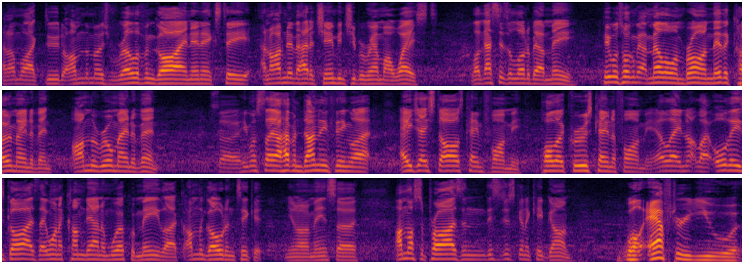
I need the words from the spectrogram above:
And I'm like, dude, I'm the most relevant guy in NXT, and I've never had a championship around my waist. Like, that says a lot about me. People talking about Melo and Bron, they're the co main event. I'm the real main event. So he wants to say I haven't done anything like AJ Styles came to find me, Apollo Crews came to find me, LA, not like all these guys, they want to come down and work with me. Like, I'm the golden ticket. You know what I mean? So I'm not surprised, and this is just going to keep going. Well, after you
